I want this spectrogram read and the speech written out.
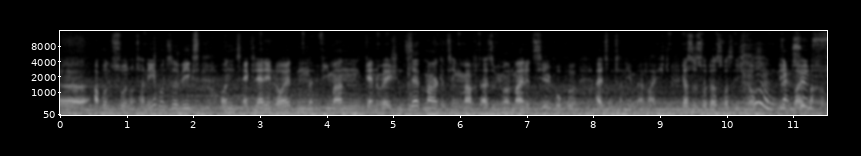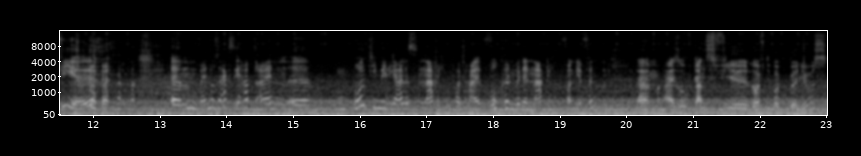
äh, ab und zu in Unternehmen unterwegs und erkläre den Leuten, wie man Generation Z Marketing macht, also wie man meine Zielgruppe als Unternehmen erreicht. Das ist so das, was ich noch Hm, nebenbei ganz schön mache. viel. ähm, wenn du sagst, ihr habt ein äh, multimediales Nachrichtenportal, wo können wir denn Nachrichten von dir finden? Ähm, also ganz viel läuft über Google News.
